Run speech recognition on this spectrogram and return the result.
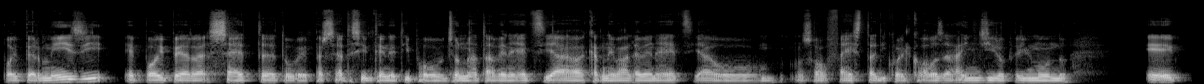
poi per mesi e poi per set, dove per set si intende tipo giornata a Venezia, carnevale a Venezia o non so, festa di qualcosa in giro per il mondo. E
